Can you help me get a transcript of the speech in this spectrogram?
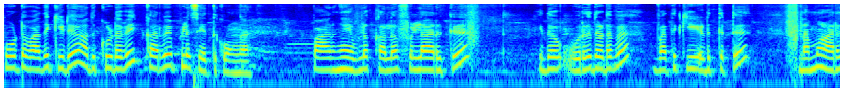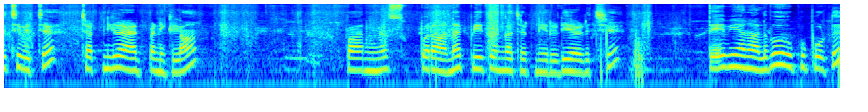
போட்டு வதக்கிட்டு அது கூடவே கருவேப்பிலை சேர்த்துக்கோங்க. பாருங்கள் எவ்வளோ கலர்ஃபுல்லாக இருக்குது இதை ஒரு தடவை வதக்கி எடுத்துட்டு நம்ம அரைச்சி வச்ச சட்னியில் ஆட் பண்ணிக்கலாம். பாருங்கள் சூப்பரான பீர்க்கங்காய் சட்னி ரெடி ஆகிடுச்சு தேவையான அளவு உப்பு போட்டு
